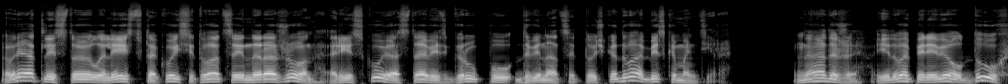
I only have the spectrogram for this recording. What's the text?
Вряд ли стоило лезть в такой ситуации на рожон, рискуя оставить группу 12.2 без командира. Надо же, едва перевел дух,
